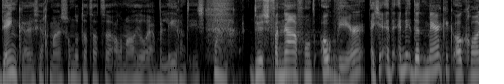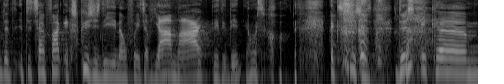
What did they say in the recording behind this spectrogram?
denken, zeg maar, zonder dat dat eh, allemaal heel erg belerend is. Dank. Dus vanavond ook weer. Weet je, en, en dat merk ik ook gewoon. Het, het zijn vaak excuses die je dan voor jezelf. Ja, maar dit en dit. Ja, maar het gewoon excuses. Dus ik. ehm,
